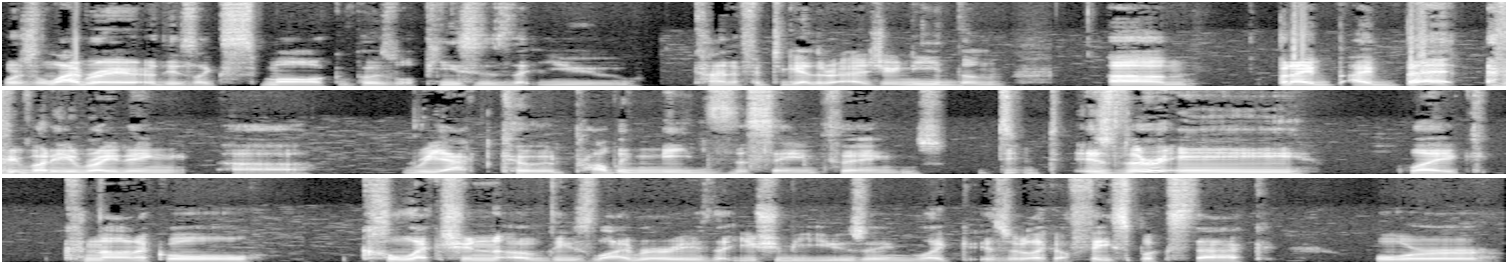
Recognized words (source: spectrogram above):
whereas a library are these like small composable pieces that you kind of fit together as you need them. Um, but I, I bet everybody writing uh, React code probably needs the same things. D- is there a like canonical collection of these libraries that you should be using? Like, is there like a Facebook stack or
